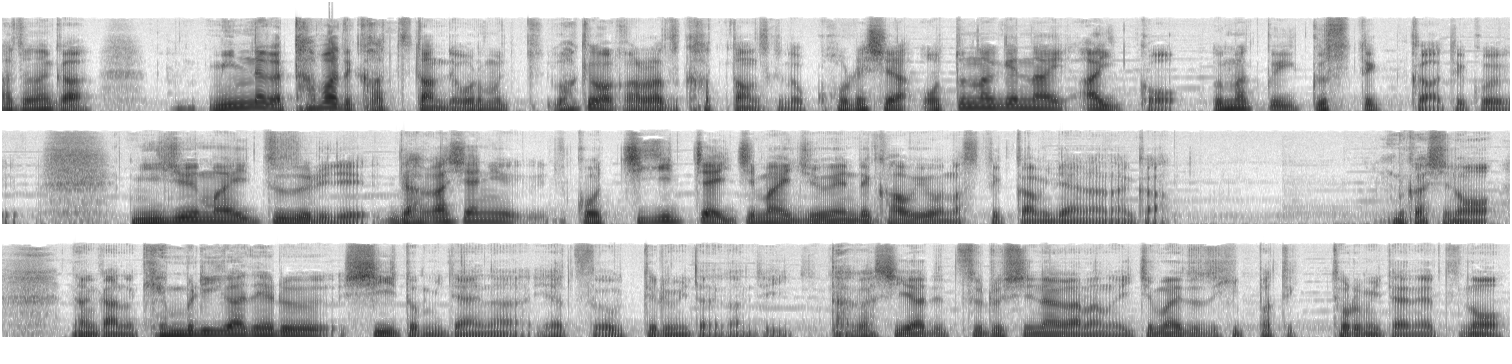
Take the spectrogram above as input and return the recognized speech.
あとなんか、みんなが束で買ってたんで、俺もわけわからず買ったんですけど、これ知ら、大人げない aiko、うまくいくステッカーって、こういう20枚綴りで、駄菓子屋にこうちぎっちゃ1枚10円で買うようなステッカーみたいな、なんか、昔の、なんかあの、煙が出るシートみたいなやつが売ってるみたいな感じ。で、駄菓子屋で吊るしながらの1枚ずつ引っ張って取るみたいなやつの、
